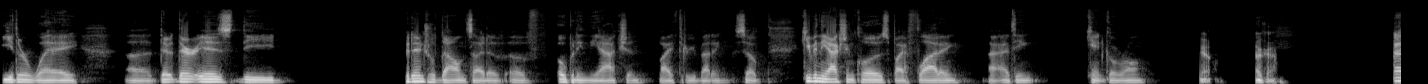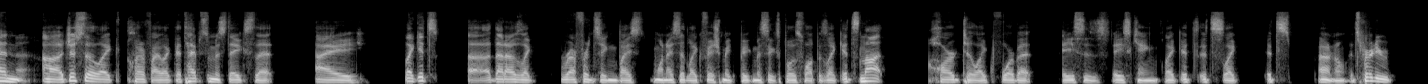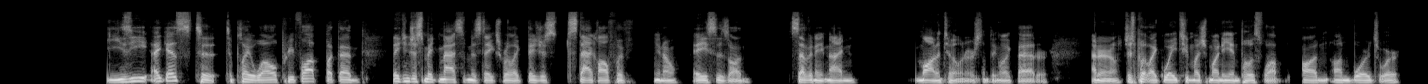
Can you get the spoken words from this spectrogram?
either way. Uh, there there is the potential downside of of opening the action by three betting. So keeping the action closed by flatting, I, think can't go wrong. Yeah. Okay. And Uh, uh, just to like clarify, like the types of mistakes that I like, it's uh, that I was like referencing by when I said like fish make big mistakes post flop is like it's not hard to like four bet aces, ace king. Like it's it's like it's I don't know, it's pretty easy, I guess, to to play well pre flop. But then they can just make massive mistakes where like they just stack off with you know aces on seven, eight, nine monotone or something like that, or I don't know, just put like way too much money in post flop on on boards where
